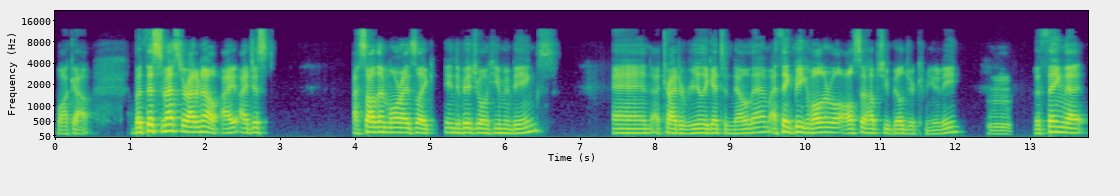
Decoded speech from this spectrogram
walk out but this semester i don't know i i just i saw them more as like individual human beings and I tried to really get to know them. I think being vulnerable also helps you build your community. Mm. The thing that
